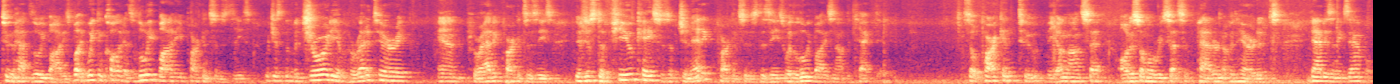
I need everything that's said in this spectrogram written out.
to have Lewy bodies, but we can call it as Lewy body Parkinson's disease, which is the majority of hereditary and sporadic Parkinson's disease. There's just a few cases of genetic Parkinson's disease where the Lewy body is not detected. So Parkin 2, the young onset autosomal recessive pattern of inheritance, that is an example.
